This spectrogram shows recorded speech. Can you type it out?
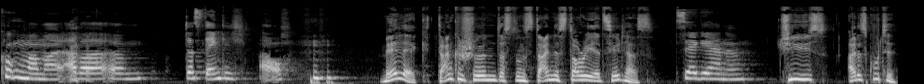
Gucken wir mal, aber ähm, das denke ich auch. Melek, Dankeschön, dass du uns deine Story erzählt hast. Sehr gerne. Tschüss, alles Gute.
